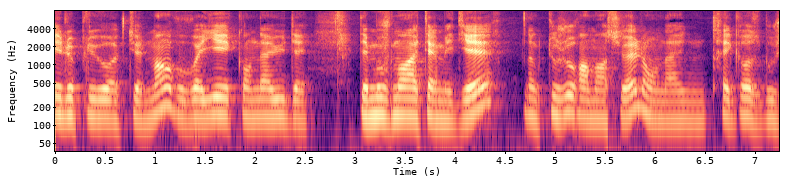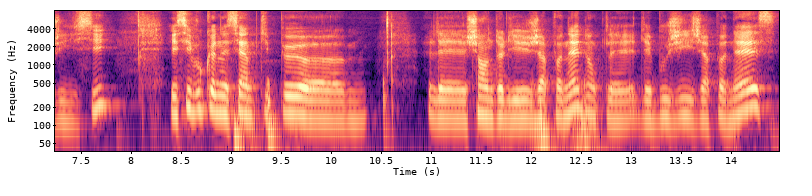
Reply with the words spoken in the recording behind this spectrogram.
et le plus haut actuellement. Vous voyez qu'on a eu des, mouvements intermédiaires donc toujours en mensuel on a une très grosse bougie ici et si vous connaissez un petit peu euh, les chandeliers japonais donc les, bougies japonaises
